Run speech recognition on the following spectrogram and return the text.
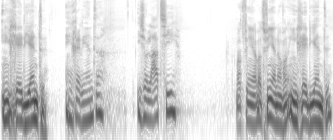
Ingrediënten. Ingrediënten. Isolatie. Wat vind, jij, wat vind jij nou van ingrediënten?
